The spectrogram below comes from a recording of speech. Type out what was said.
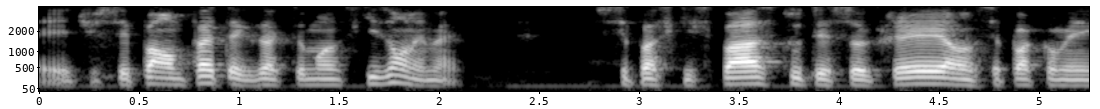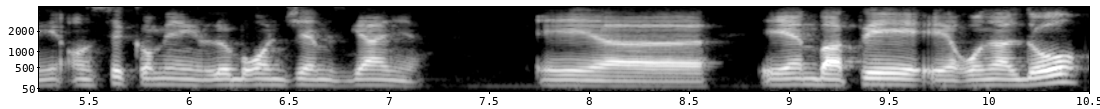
Et tu sais pas en fait exactement ce qu'ils ont, les mecs. Tu sais pas ce qui se passe, tout est secret. On sait pas combien, on sait combien LeBron James gagne et, et Mbappé et Ronaldo.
